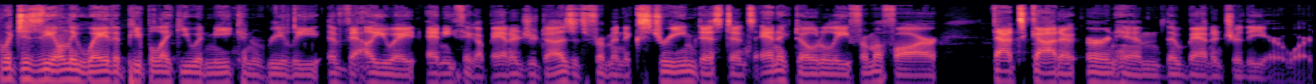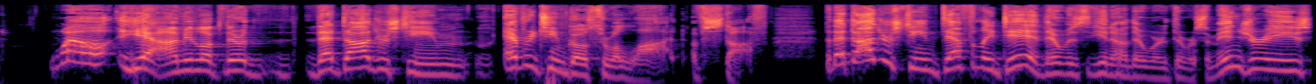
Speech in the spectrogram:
which is the only way that people like you and me can really evaluate anything a manager does. It's from an extreme distance, anecdotally from afar that's got to earn him the manager of the year award. Well, yeah, I mean, look, there that Dodgers team, every team goes through a lot of stuff. But that Dodgers team definitely did. There was, you know, there were there were some injuries.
